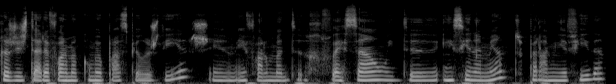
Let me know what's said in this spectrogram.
registrar a forma como eu passo pelos dias, em, em, forma de reflexão e de ensinamento para a minha vida,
